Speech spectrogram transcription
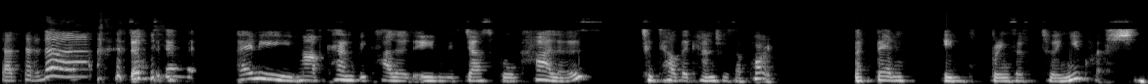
Da, da, da, da. Any map can be colored in with just four colors to tell the countries apart. But then it brings us to a new question.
